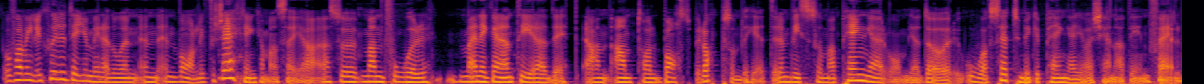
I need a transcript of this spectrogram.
Och familjeskyddet är ju mer då en, en, en, vanlig försäkring kan man säga. Alltså man, får, man är garanterad ett an, antal basbelopp som det heter. En viss summa pengar om jag dör oavsett hur mycket pengar jag har tjänat in själv.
